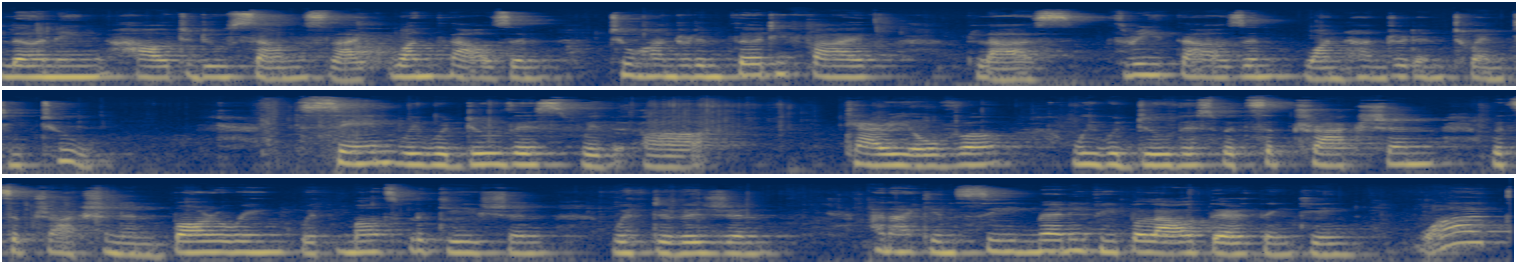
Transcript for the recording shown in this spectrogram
learning how to do sums like 1235 plus 3122. Same, we would do this with uh, carryover. We would do this with subtraction, with subtraction and borrowing, with multiplication, with division. And I can see many people out there thinking, what?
